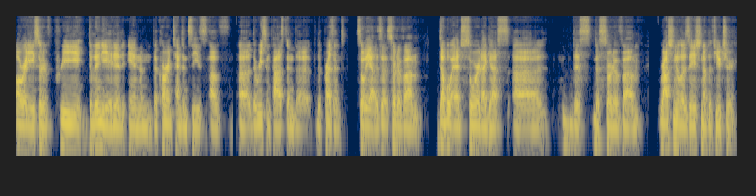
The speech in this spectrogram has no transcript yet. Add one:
already sort of pre-delineated in the current tendencies of uh, the recent past and the the present. So yeah, it's a sort of um, double-edged sword, I guess. Uh, this this sort of um, rationalization of the future.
